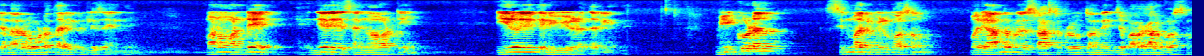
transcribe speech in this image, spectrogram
జనవరి ఒకటో తారీఖు రిలీజ్ అయింది. మనం వన్ డే ఎంజాయ్ చేసాం కాబట్టి ఈరోజు అయితే రివ్యూ ఇవ్వడం జరిగింది. మీకు కూడా సినిమా రివ్యూల కోసం మరి ఆంధ్రప్రదేశ్ రాష్ట్ర ప్రభుత్వం అందించే పథకాల కోసం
